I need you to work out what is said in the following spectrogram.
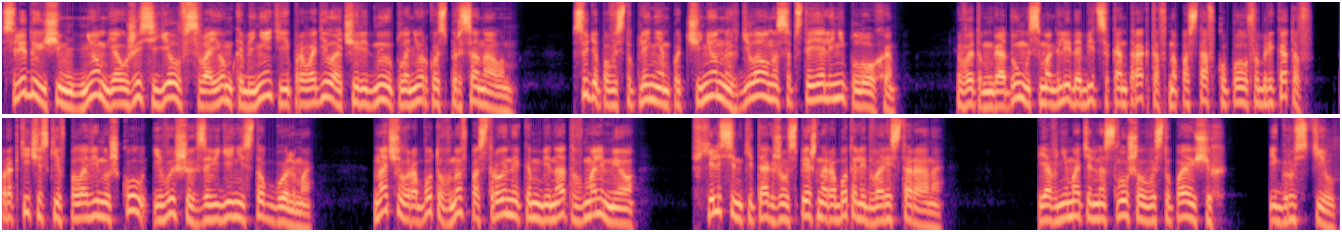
Следующим днем я уже сидел в своем кабинете и проводил очередную планерку с персоналом. Судя по выступлениям подчиненных, дела у нас обстояли неплохо. В этом году мы смогли добиться контрактов на поставку полуфабрикатов практически в половину школ и высших заведений Стокгольма. Начал работу вновь построенный комбинат в Мальмё – в Хельсинки также успешно работали два ресторана. Я внимательно слушал выступающих и грустил.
